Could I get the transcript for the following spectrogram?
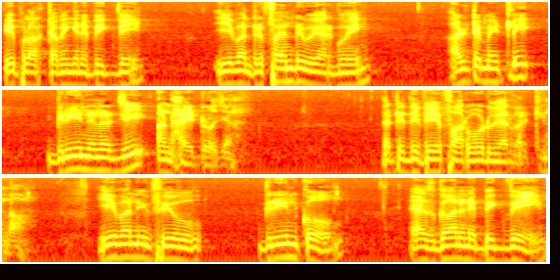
People are coming in a big way. Even refinery we are going. Ultimately, green energy and hydrogen. That is the way forward we are working now. Even if you green co has gone in a big way,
